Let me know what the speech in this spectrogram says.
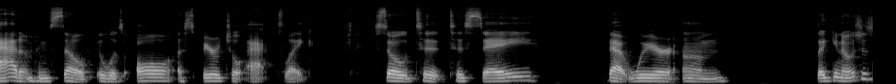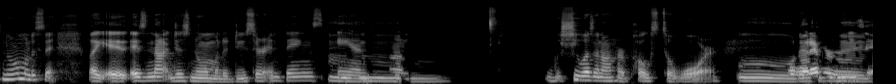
Adam himself, it was all a spiritual act, like, so to to say that we're, um, like, you know, it's just normal to say like, it it's not just normal to do certain things, and, um, Mm. she wasn't on her post to war Ooh, for whatever reason,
